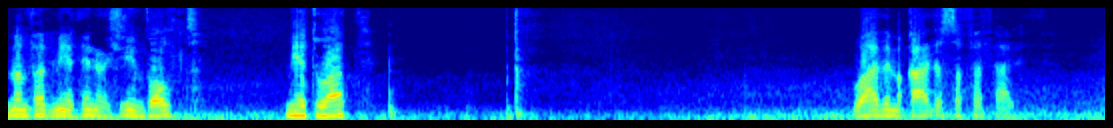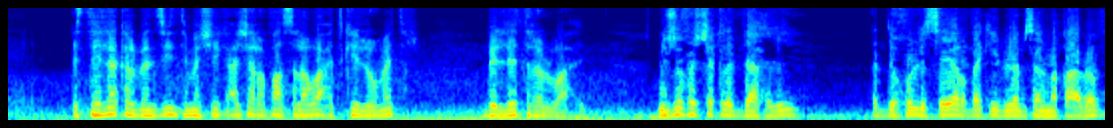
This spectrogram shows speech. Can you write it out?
منفذ 220 فولت 100 واط. وهذا مقاعد الصف الثالث. استهلاك البنزين تمشيك 10.1 كيلو متر باللتر الواحد. نشوف الشكل الداخلي. الدخول للسيارة ذكي بلمس المقابض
